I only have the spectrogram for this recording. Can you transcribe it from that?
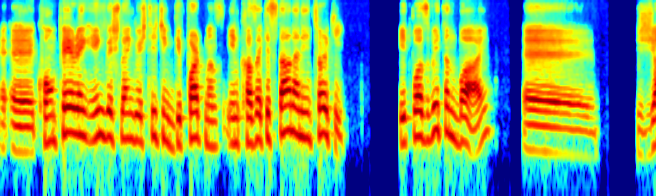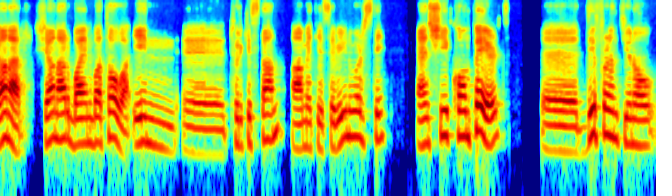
uh, uh, comparing English language teaching departments in Kazakhstan and in Turkey. It was written by uh, Janar, Janar Baymbatova in uh, Turkestan, Ahmet Yesevi University, and she compared uh, different, you know,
